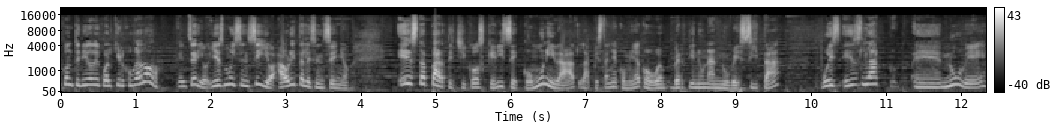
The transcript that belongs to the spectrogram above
contenido de cualquier jugador. En serio, y es muy sencillo. Ahorita les enseño. Esta parte, chicos, que dice comunidad, la pestaña comunidad, como pueden ver, tiene una nubecita. Pues es la eh, nube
